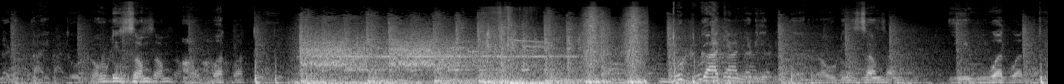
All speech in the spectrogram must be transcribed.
ನಡೀತಾ ಇತ್ತು ರೌಡಿಸಂ ಅವತ್ತು. ದುಡ್ಗಾಗಿ ನಡೆಯುತ್ತಿದೆ ರೌಡಿಸಂ ಇವತ್ತು.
